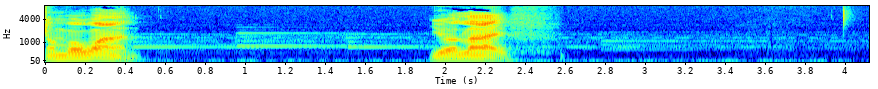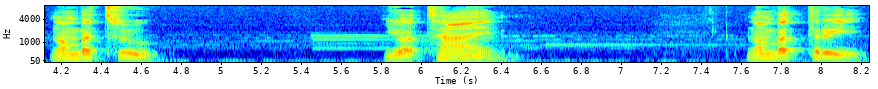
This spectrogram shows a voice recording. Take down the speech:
Number one, your life. Number two, your time. Number three,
